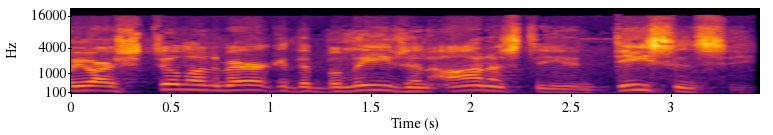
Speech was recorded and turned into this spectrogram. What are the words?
We are still an America that believes in honesty and decency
